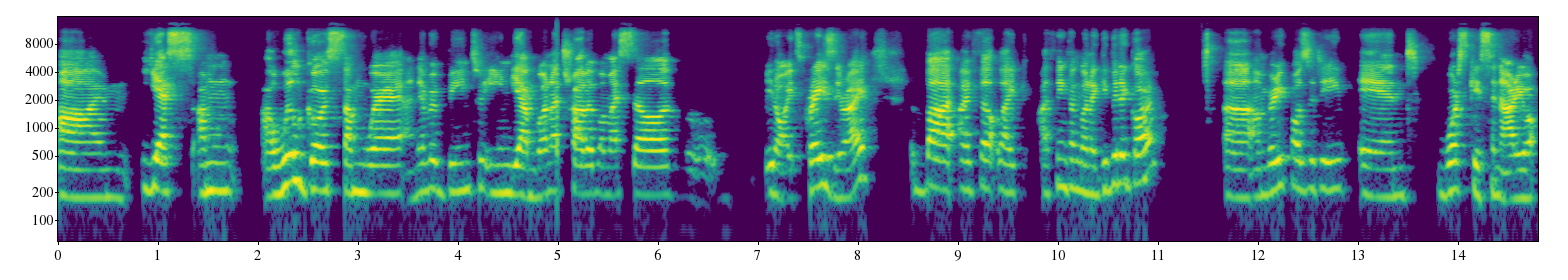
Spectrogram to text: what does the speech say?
Um, yes, I'm. I will go somewhere. I never been to India. I'm gonna travel by myself you know it's crazy right? But i felt like i think i'm going to give it a go. Uh, i'm very positive and worst case scenario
